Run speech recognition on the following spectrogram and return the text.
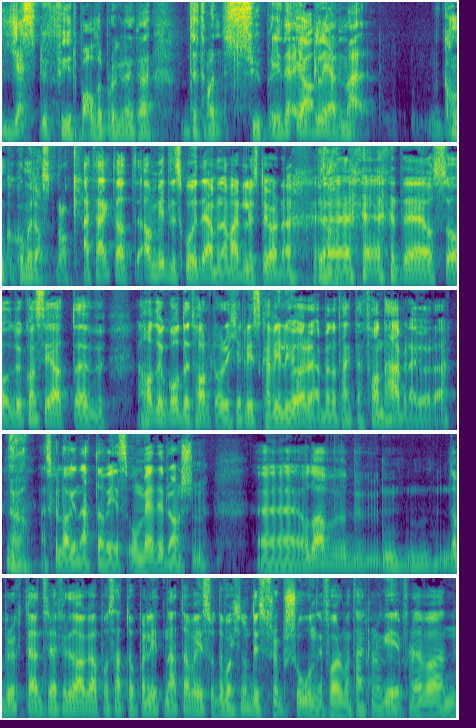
yes, du fyrer på alle plugger? Dette var en super idé. Jeg gleder meg. Kan ikke komme raskt nok. Jeg tenkte at ja, middels god idé, men jeg har veldig lyst til å gjøre det. Ja. det er også, du kan si at eh, Jeg hadde jo gått et halvt år og ikke helt visst hva jeg ville gjøre, men da tenkte jeg faen, det her vil jeg gjøre. Ja. Jeg skulle lage en nettavis om mediebransjen. Eh, og da, da brukte jeg tre-fire dager på å sette opp en liten nettavis, og det var ikke noen disrupsjon i form av teknologi, for det var en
